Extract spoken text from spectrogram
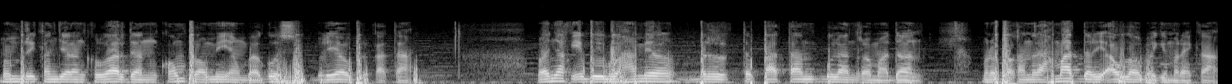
memberikan jalan keluar dan kompromi yang bagus. Beliau berkata, banyak ibu-ibu hamil bertepatan bulan Ramadan merupakan rahmat dari Allah bagi mereka.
